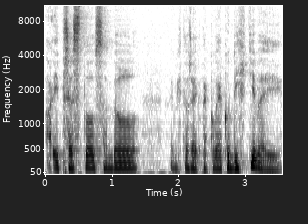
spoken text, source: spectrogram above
A i přesto jsem byl, jak bych to řekl, takový jako dychtivej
